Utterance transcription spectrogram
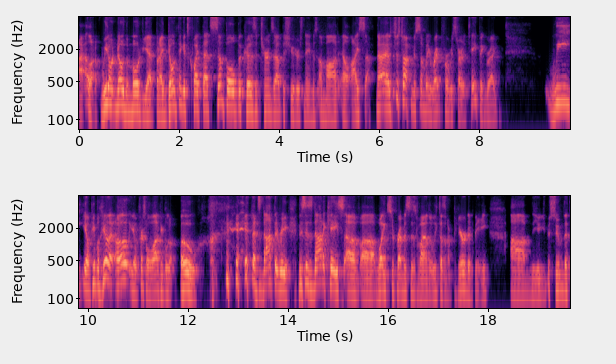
I, look, we don't know the motive yet, but I don't think it's quite that simple because it turns out the shooter's name is Ahmad El Isa. Now, I was just talking to somebody right before we started taping, Greg. We, you know, people hear that. Oh, you know, first of all, a lot of people go, "Oh, that's not the re. This is not a case of uh, white supremacist violence. At least doesn't appear to be." Um, you assume that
